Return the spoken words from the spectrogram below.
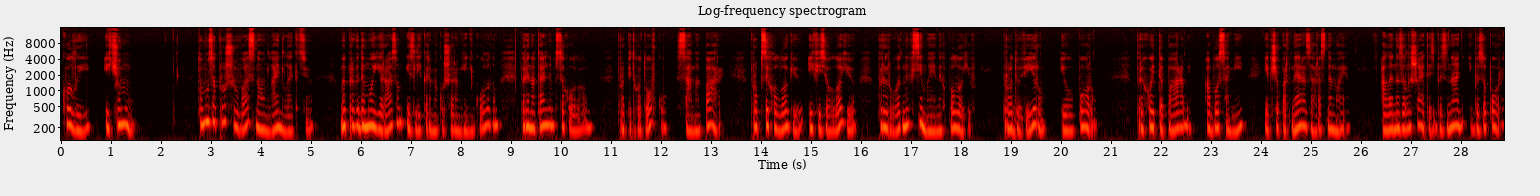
коли і чому. Тому запрошую вас на онлайн-лекцію. Ми проведемо її разом із лікарем-акушером-гінекологом, перинатальним психологом про підготовку саме пари, про психологію і фізіологію природних сімейних пологів, про довіру і опору. Приходьте парами або самі, якщо партнера зараз немає. Але не залишайтесь без знань і без опори.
